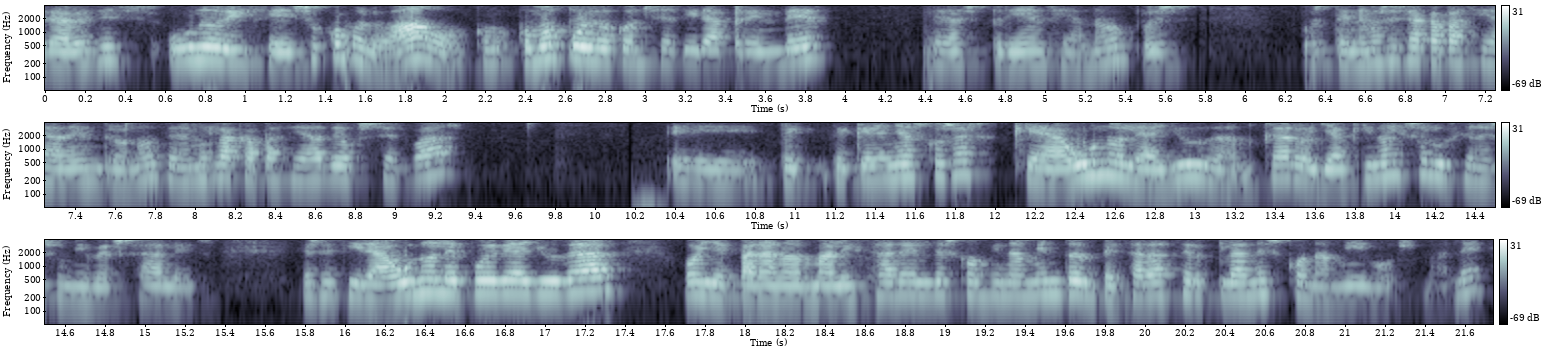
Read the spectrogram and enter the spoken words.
pero a veces uno dice, ¿eso cómo lo hago? ¿Cómo, puedo conseguir aprender de la experiencia? ¿no? Pues, pues tenemos esa capacidad dentro, ¿no? Tenemos la capacidad de observar eh, pequeñas cosas que a uno le ayudan. Claro, y aquí no hay soluciones universales. Es decir, a uno le puede ayudar, oye, para normalizar el desconfinamiento, empezar a hacer planes con amigos, ¿vale?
